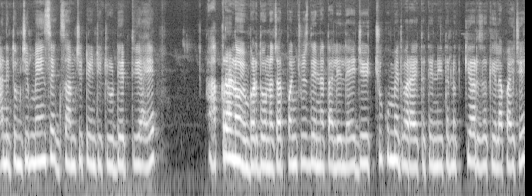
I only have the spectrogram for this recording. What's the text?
आणि तुमची मेन्स एक्झामची टेंटेटिव्ह डेट जी आहे. अकरा नोव्हेंबर दोन हजार पंचवीस देण्यात आलेले आहे. जे इच्छुक उमेदवार आहेत तर त्यांनी तर नक्की अर्ज केला पाहिजे.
